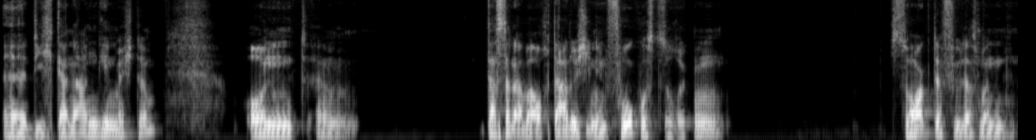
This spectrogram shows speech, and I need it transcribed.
äh, die ich gerne angehen möchte. Und ähm, das dann aber auch dadurch in den Fokus zu rücken, sorgt dafür, dass man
